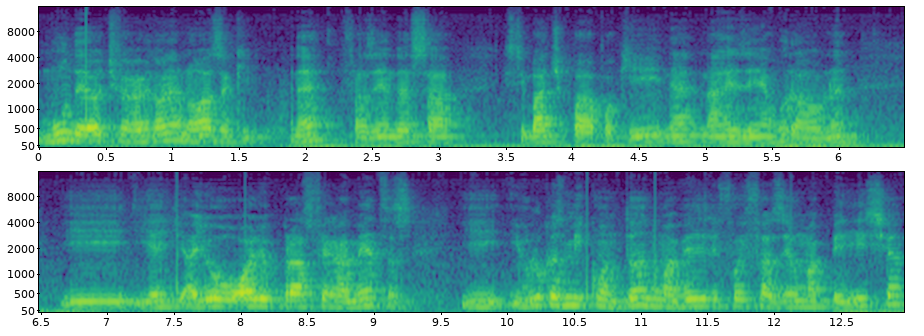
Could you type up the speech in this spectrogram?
mundaréu de ferramentas, olha nós aqui, né? Fazendo essa, esse bate-papo aqui, né? Na resenha rural, né? E, e aí- eu olho para as ferramentas e, e o Lucas me contando uma vez ele foi fazer uma perícia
